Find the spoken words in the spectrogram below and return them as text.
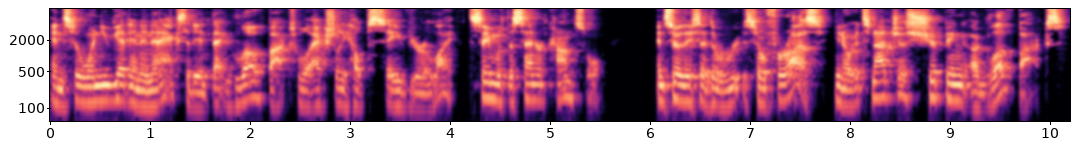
And so when you get in an accident, that glove box will actually help save your life. Same with the center console. And so they said, the, so for us, you know, it's not just shipping a glove box,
